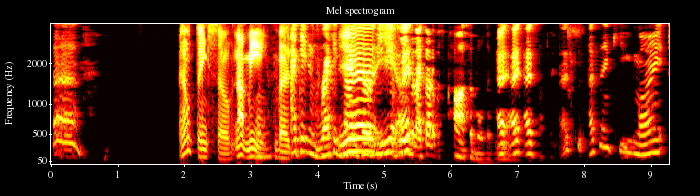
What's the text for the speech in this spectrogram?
Uh, I don't think so. Not me, but I didn't recognize Yeah, her yeah, immediately, I- but I thought it was possible that we I, I, I, I, I think you might.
